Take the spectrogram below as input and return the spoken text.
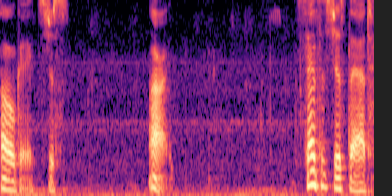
Oh, okay, it's just... Alright. Since it's just that...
